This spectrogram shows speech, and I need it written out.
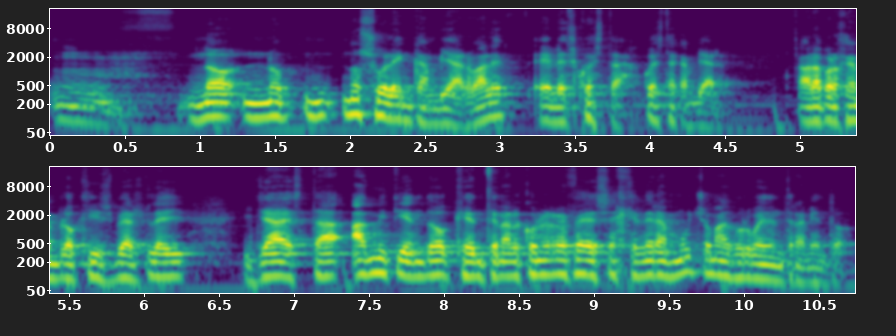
mm, no, no, suelen cambiar, ¿vale? Eh, les cuesta, cuesta cambiar. Ahora, por ejemplo, Keith Berkeley ya está admitiendo que entrenar con RFS genera mucho más volumen de entrenamiento.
